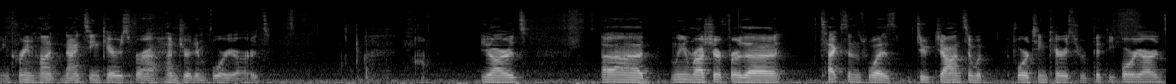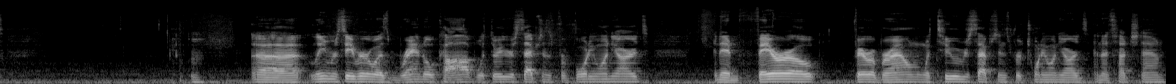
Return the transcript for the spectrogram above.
and Kareem Hunt 19 carries for 104 yards. Yards. Uh, leading rusher for the Texans was Duke Johnson with 14 carries for 54 yards. Uh, leading receiver was Randall Cobb with three receptions for 41 yards, and then Pharaoh Pharaoh Brown with two receptions for 21 yards and a touchdown.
